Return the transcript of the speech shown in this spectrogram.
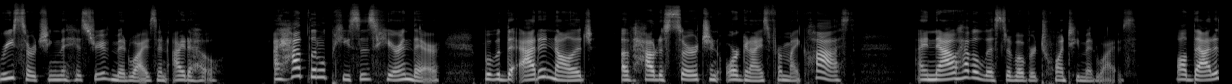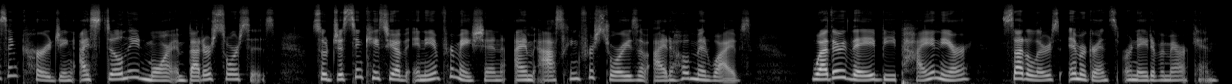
researching the history of midwives in Idaho. I had little pieces here and there, but with the added knowledge of how to search and organize from my class, I now have a list of over 20 midwives. While that is encouraging, I still need more and better sources. So, just in case you have any information, I am asking for stories of Idaho midwives, whether they be pioneer, settlers, immigrants, or Native American.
